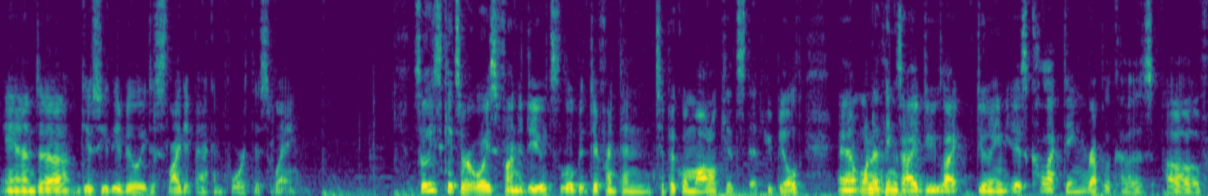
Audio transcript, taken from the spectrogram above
and uh, gives you the ability to slide it back and forth this way. So these kits are always fun to do. It's a little bit different than typical model kits that you build. And one of the things I do like doing is collecting replicas of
